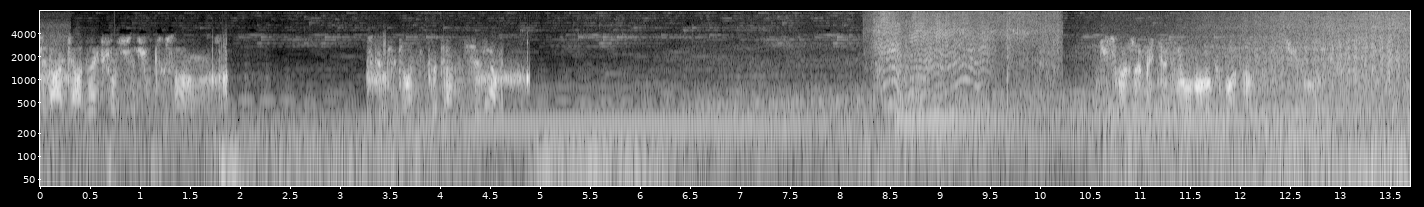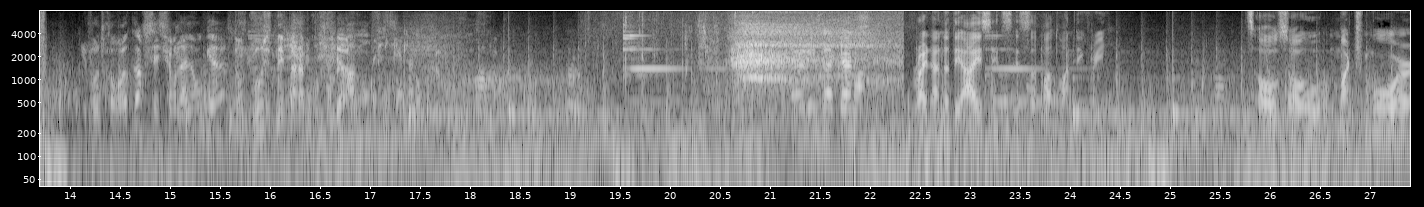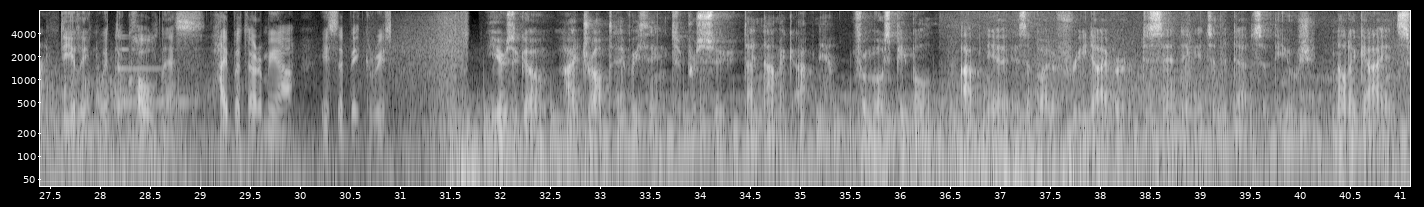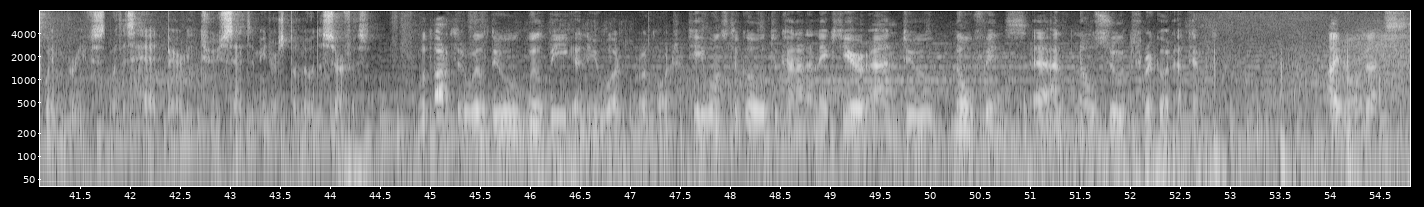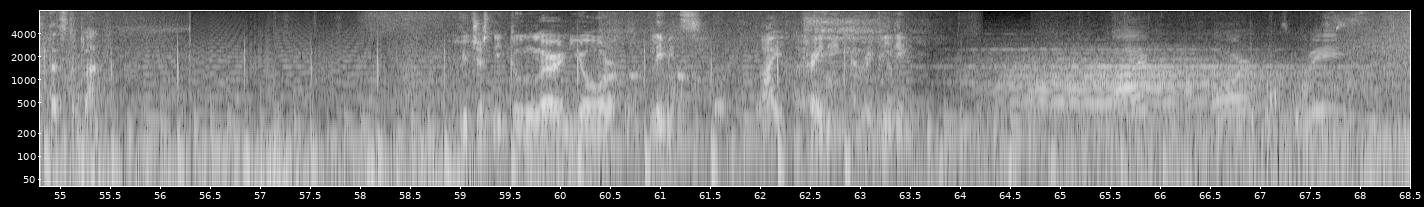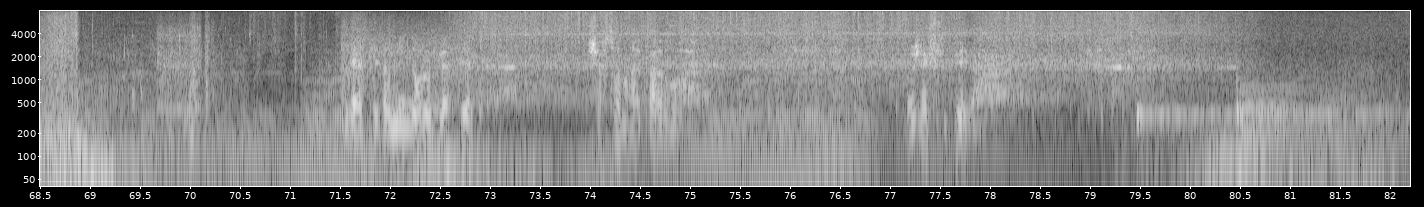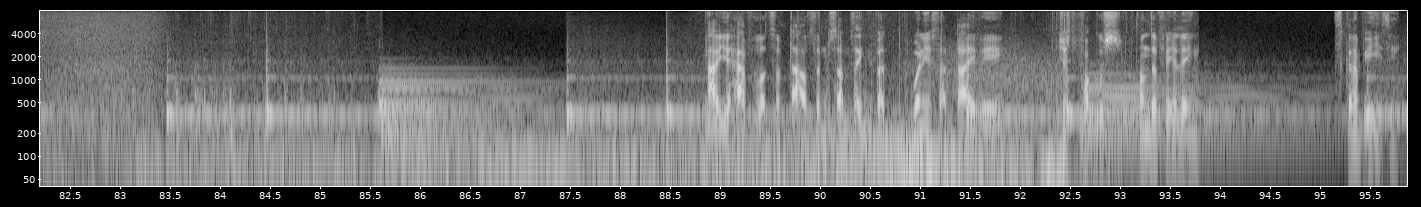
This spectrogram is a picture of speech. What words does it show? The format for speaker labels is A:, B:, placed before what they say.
A: fait l'arrêt cardiaque, je suis sur tout ça. Hein. Parce que t'étais en hypothermie sévère. Tu seras jamais gagnant dans l'eau froide. Hein.
B: Et votre record, c'est sur la longueur?
C: Donc vous, ce n'est pas la profondeur.
B: Physiquement.
D: Right under the ice, it's, it's about one degree. It's also much more dealing with the coldness. Hypothermia is a big risk.
E: Years ago, I dropped everything to pursue dynamic apnea. For most people, apnea is about a free diver descending into the depths of the ocean, not a guy in swim briefs with his head barely two centimeters below the surface.
F: What Arthur will do will be a new world record. He wants to go to Canada next year and do no fins uh, and no suit record attempt. I know that's that's the plan. You just need to learn your limits by training and repeating. Five, four, three.
G: Il est resté 20 minutes dans l'eau glacée.
H: Je retournerai pas gros. Moi je vais flipper là.
D: Now you have lots of doubts and something, but when you start diving, just focus on the feeling. It's gonna be easy.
